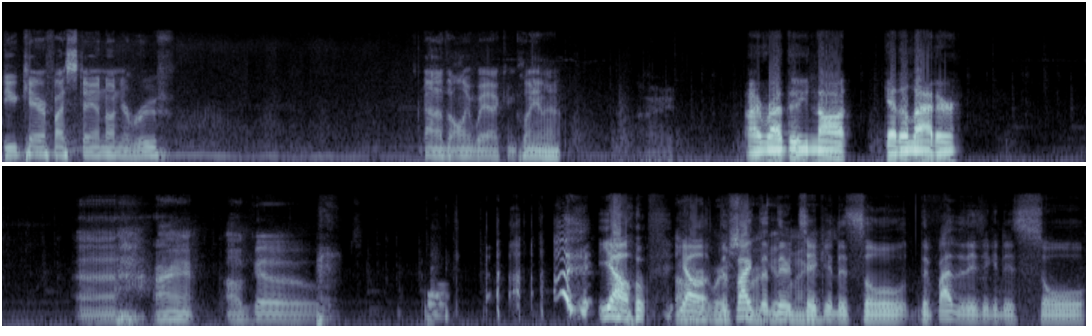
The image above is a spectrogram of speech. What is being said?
Do you care if I stand on your roof? It's kind of the only way I can clean it. All right. I'd rather you not get a ladder. Uh, all right. I'll go. yo, yo, the fact that they're taking this so, the fact that they're taking this so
